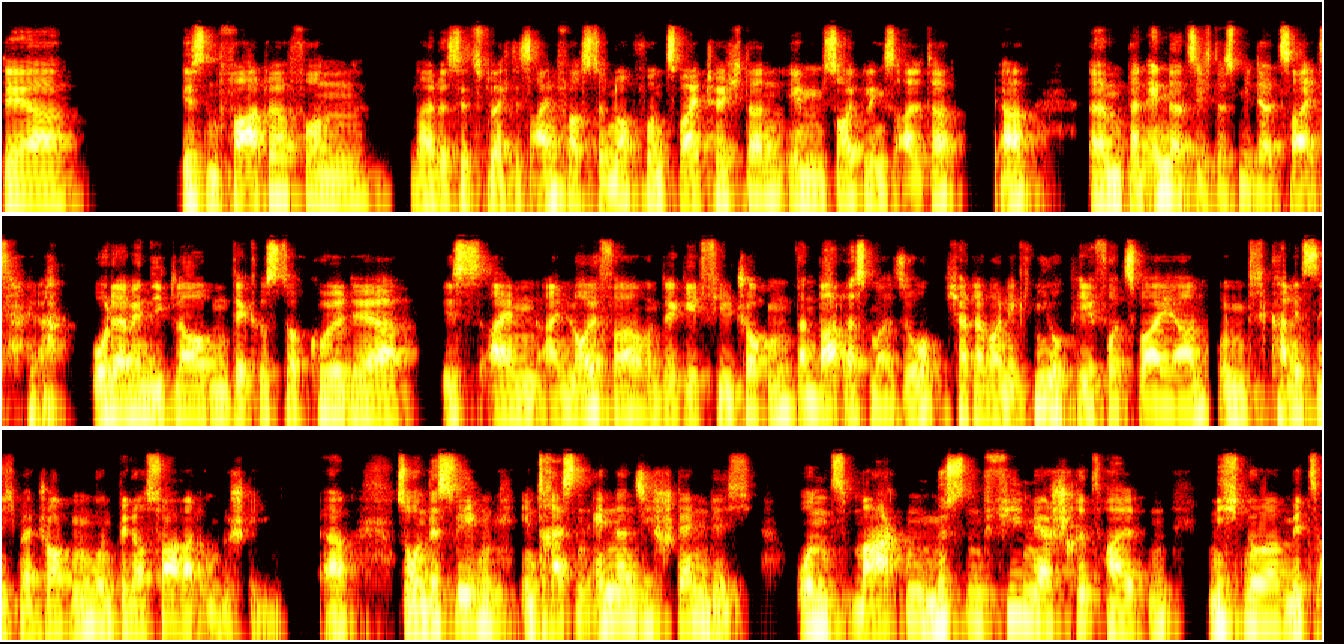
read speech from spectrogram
der ist ein Vater von, na, das ist jetzt vielleicht das einfachste noch, von zwei Töchtern im Säuglingsalter, ja, ähm, dann ändert sich das mit der Zeit. Ja. Oder wenn die glauben, der Christoph Kull, der ist ein, ein Läufer und der geht viel joggen, dann war das mal so. Ich hatte aber eine Knie-OP vor zwei Jahren und kann jetzt nicht mehr joggen und bin aufs Fahrrad umgestiegen. Ja. So, und deswegen, Interessen ändern sich ständig und Marken müssen viel mehr Schritt halten, nicht nur mit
